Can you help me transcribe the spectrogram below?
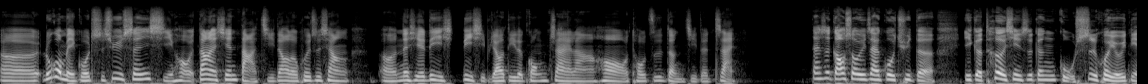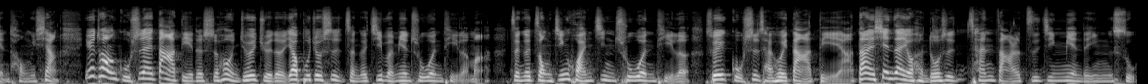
呃，如果美国持续升息后，当然先打击到的会是像呃那些利利息比较低的公债啦，然后投资等级的债。但是高收益债过去的一个特性是跟股市会有一点同向，因为通常股市在大跌的时候，你就会觉得要不就是整个基本面出问题了嘛，整个总经环境出问题了，所以股市才会大跌啊。当然现在有很多是掺杂了资金面的因素。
